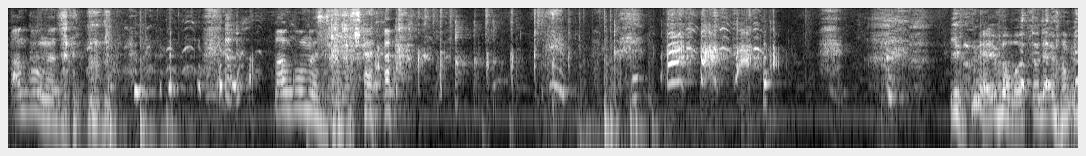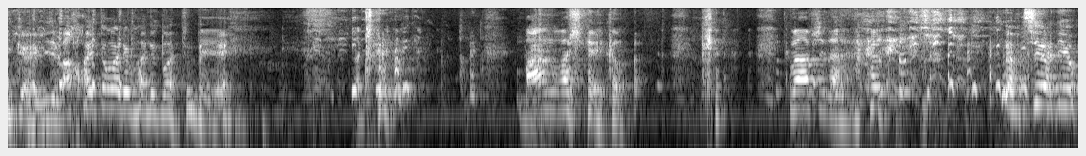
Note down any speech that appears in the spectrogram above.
빵 구우면서 빵 구우면서 듣잖아. 이번 앨범 어떤 앨범인가요? 이제 막 활동하려고 하는 것 같은데. 망한 것 같아요 이거. 그, 그만합시다. 납치 라디오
